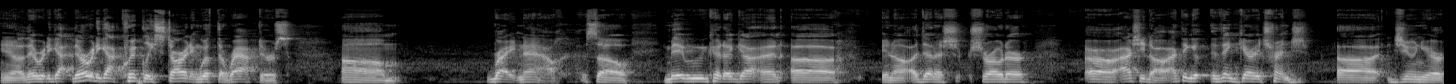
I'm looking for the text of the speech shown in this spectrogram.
You know they already got they already got Quickley starting with the Raptors um, right now. So maybe we could have gotten, uh, you know, a Dennis Schroeder. Uh, actually, no, I think I think Gary Trent uh, Jr.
